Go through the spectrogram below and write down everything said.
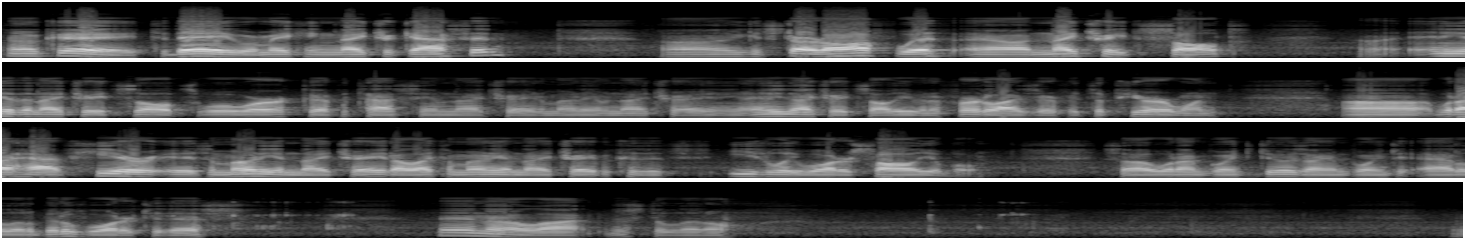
Okay, today we're making nitric acid. Uh, you can start off with uh, nitrate salt. Uh, any of the nitrate salts will work, uh, potassium nitrate, ammonium nitrate, any nitrate salt, even a fertilizer if it's a pure one. Uh, what I have here is ammonium nitrate. I like ammonium nitrate because it's easily water soluble. So what I'm going to do is I am going to add a little bit of water to this. And not a lot, just a little.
